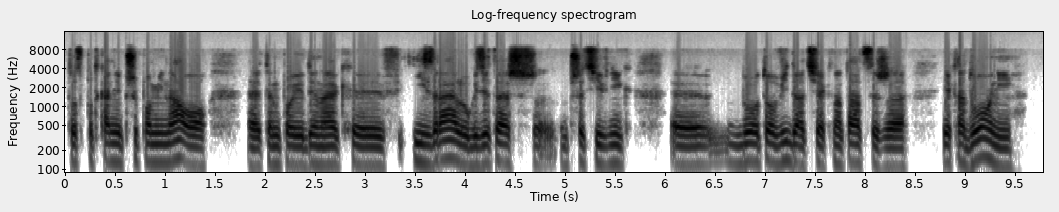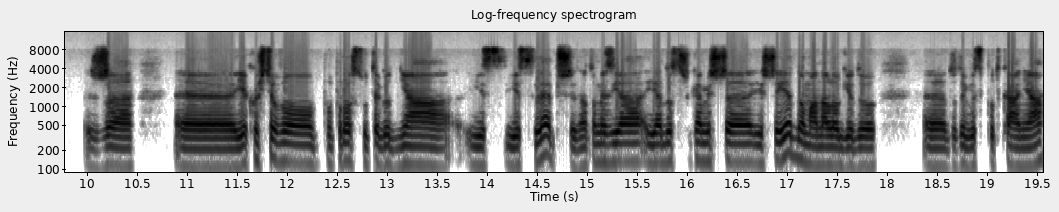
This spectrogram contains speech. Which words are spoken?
to spotkanie przypominało e, ten pojedynek e, w Izraelu, gdzie też e, przeciwnik, było to widać jak na tacy, że jak na dłoni, że jakościowo po prostu tego dnia jest, jest lepszy. Natomiast ja, ja dostrzegam jeszcze, jeszcze jedną analogię do, do tego spotkania.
